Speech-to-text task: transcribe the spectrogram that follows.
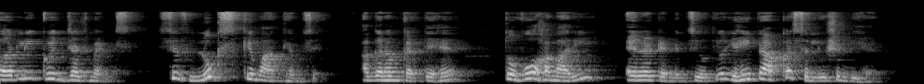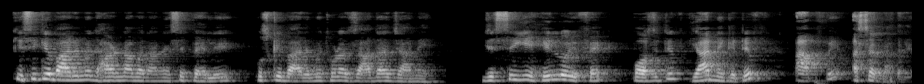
अर्ली क्विक जजमेंट्स सिर्फ़ लुक्स के माध्यम से अगर हम करते हैं तो वो हमारी एरर टेंडेंसी होती है और यहीं पे आपका सोल्यूशन भी है। किसी के बारे में धारणा बनाने से पहले उसके बारे में थोड़ा ज़्यादा जाने जिससे ये हेलो इफ़ेक्ट पॉजिटिव या नेगेटिव आप पे असर ना करे।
